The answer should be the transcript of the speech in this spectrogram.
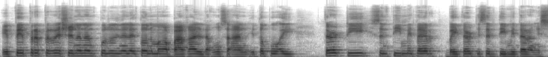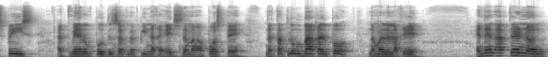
Ipe-preparation na ng pulo nila ito ng mga bakal na kung saan ito po ay 30 cm by 30 cm ang space at meron po dun sa pinaka-edge ng mga poste na tatlong bakal po na malalaki. And then after nun,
